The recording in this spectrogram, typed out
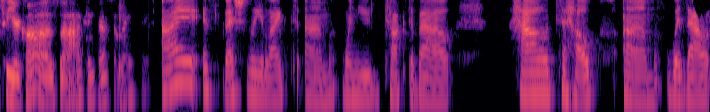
to your cause. So I think that's amazing. I especially liked um, when you talked about how to help um, without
